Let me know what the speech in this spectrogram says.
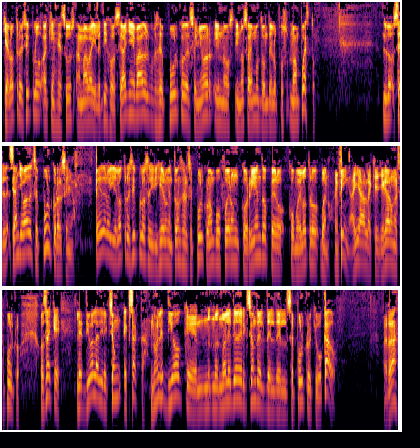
y al otro discípulo a quien Jesús amaba y les dijo, se ha llevado el sepulcro del Señor y, nos, y no sabemos dónde lo, lo han puesto. se han llevado el sepulcro al Señor. Pedro y el otro discípulo se dirigieron entonces al sepulcro. Ambos fueron corriendo, pero como el otro, bueno, en fin, ahí habla que llegaron al sepulcro. O sea que les dio la dirección exacta, no les dio que no, les dio dirección del, del, sepulcro equivocado, ¿verdad?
